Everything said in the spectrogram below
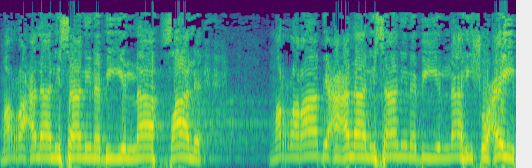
مر على لسان نبي الله صالح. مر رابع على لسان نبي الله شعيب.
